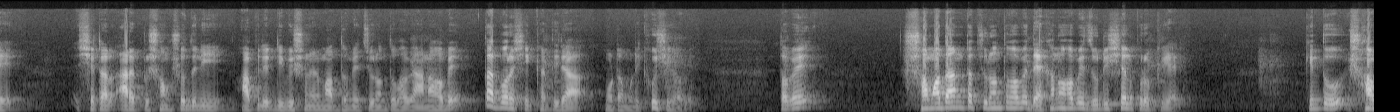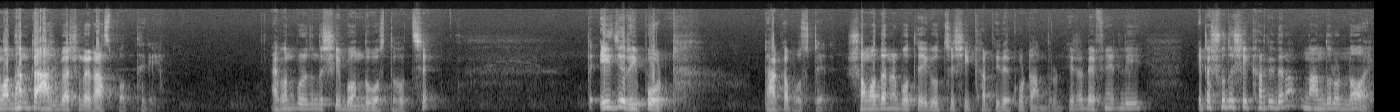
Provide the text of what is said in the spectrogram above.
সেটার আরেকটু সংশোধনী আপিলের ডিভিশনের মাধ্যমে চূড়ান্তভাবে আনা হবে, তারপরে শিক্ষার্থীরা মোটামুটি খুশি হবে। তবে সমাধানটা চূড়ান্তভাবে দেখানো হবে জুডিশিয়াল প্রক্রিয়ায়। কিন্তু সমাধানটা আসবে আসলে রাজপথ থেকে। এখন পর্যন্ত সেই বন্দোবস্ত হচ্ছে। তো এই যে রিপোর্ট ঢাকা পোস্টের, সমাধানের পথে এগোচ্ছে শিক্ষার্থীদের কোটা আন্দোলন, এটা ডেফিনেটলি এটা শুধু শিক্ষার্থীদের আন্দোলন নয়।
